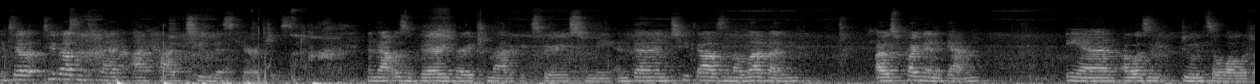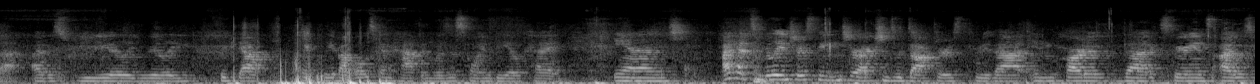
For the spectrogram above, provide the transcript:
In 2010, I had two miscarriages. And that was a very, very traumatic experience for me. And then in 2011, I was pregnant again. And I wasn't doing so well with that. I was really, really freaked out, frankly, about what was going to happen. Was this going to be okay? And I had some really interesting interactions with doctors through that. In part of that experience, I was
